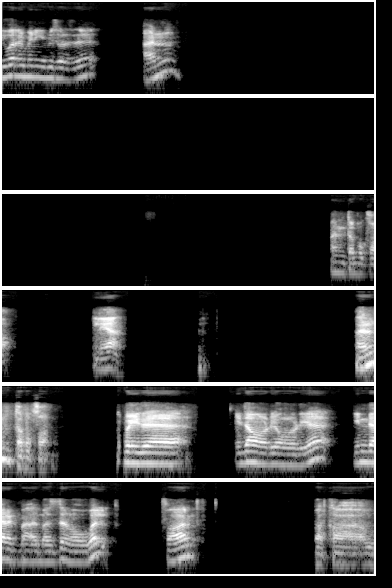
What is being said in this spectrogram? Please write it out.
யுவர் ரிமைனிங் எப்படி சொல்றது? அண்ட் அந்த பக்கா. இல்லையா? அந்த பக்கா. இப்போ இது இதான் உங்களுடைய உங்களுடைய இன்டைரக்ட் மஸ்தர் மௌவல் ஃபார் பக்காவு.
